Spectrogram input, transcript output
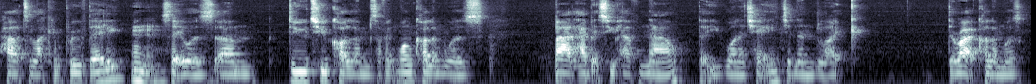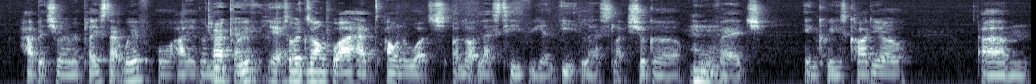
how to like improve daily. Mm. So it was um, do two columns. I think one column was bad habits you have now that you want to change, and then like the right column was habits you want to replace that with, or how you're going to Okay, improve. yeah. So, for example, I had I want to watch a lot less TV and eat less like sugar, more Mm. veg, increase cardio, um,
